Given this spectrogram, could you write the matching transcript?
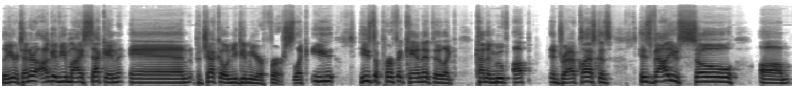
like you're a tender, I'll give you my second and Pacheco, and you give me your first. Like he he's the perfect candidate to like kind of move up in draft class because his value is so um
